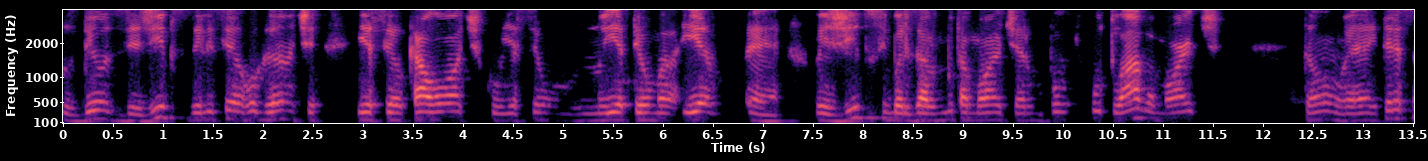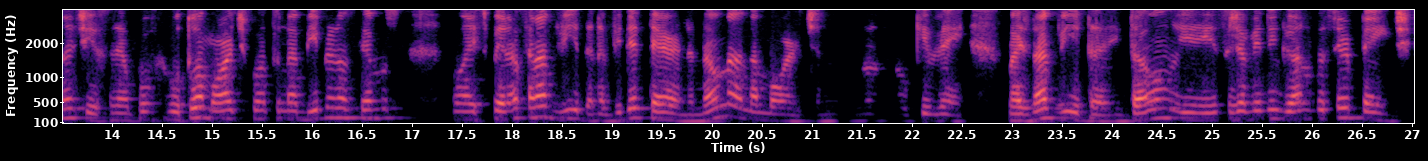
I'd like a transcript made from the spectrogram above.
os deuses egípcios, ele ia ser arrogante, ia ser caótico, ia ser um, não ia ter uma ia, é, o Egito simbolizava muita morte, era um povo que cultuava a morte. Então é interessante isso, né? Um povo que cultua a morte, enquanto na Bíblia nós temos uma esperança na vida, na vida eterna, não na, na morte, no, que vem, mas na vida. Então isso já vem do engano da serpente.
